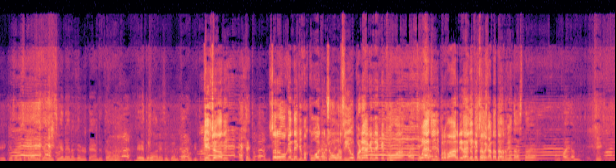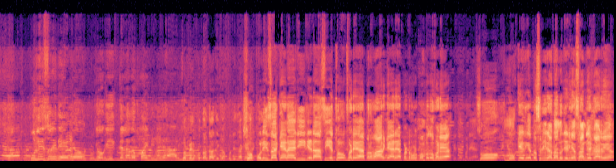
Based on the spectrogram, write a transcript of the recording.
ਇਹ ਕਿਸੇ ਨੇ ਸਪਲਾਈ ਦੇਣੀ ਸੀ ਇਹਨੇ ਇਹਨਾਂ ਨੂੰ ਟਾਈਮ ਦਿੱਤਾ ਹੋਣਾ। ਇਹ ਇਧਰੋਂ ਆ ਰਿਹਾ ਸੀ ਤੇ ਉਹਨੂੰ ਕਾਬੂ ਕੀਤਾ। ਕਿਸ ਜਗ੍ਹਾ ਤੇ? ਇੱਥੇ ਤੋਂ ਕਾਬੂ ਕੀਤਾ। ਸਰ ਉਹ ਕਹਿੰਦੇ ਕਿ ਬਕੂਆ ਕੁਝ ਹੋਰ ਸੀ ਉਹ ਪੜਿਆ ਕਹਿੰਦੇ ਕਿੱਥੋਂ ਆ? ਉਹ ਇਹ ਚੀਜ਼ ਪਰਿਵਾਰ ਜਿਹੜਾ ਲਿਖਿਤ ਲਗਾਉਂਦਾ ਤੁਹਾਨੂੰ ਮੈਂ ਦੱਸਦੇ ਹੈ। ਨਹੀਂ ਕੋਈ ਗੱਲ ਨਹੀਂ। ਪੁਲਿਸ ਤੁਸੀਂ ਦੇਖ ਰਹੇ ਹੋ ਜੋ ਕਿ ਗੱਲਾਂ ਤੋਂ ਭੱਜਦੀ ਨਜ਼ਰ ਆ ਰਹੀ ਹੈ। ਸੋ ਪੁਲਿਸ ਦਾ ਕਹਿਣਾ ਹੈ ਜੀ ਜਿਹੜਾ ਅਸੀਂ ਇੱਥੋਂ ਫੜਿਆ ਪਰਿਵਾਰ ਕਹਿ ਰਿਹਾ ਪੈਟਰੋਲ ਪੰਪ ਤੋਂ ਫੜਿਆ। ਸੋ ਮੌਕੇ ਦੀਆਂ ਤਸਵੀਰਾਂ ਤੁਹਾਨੂੰ ਜਿਹੜੀਆਂ ਸਾਂਝੇ ਕਰ ਰਹੇ ਆ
